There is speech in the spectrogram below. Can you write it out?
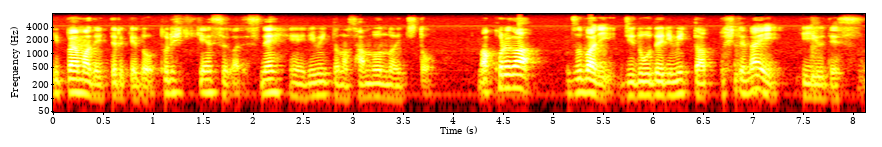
いっぱいまでいってるけど、取引件数がですね、リミットの3分の1と。まあ、これがズバリ自動でリミットアップしてない理由です。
